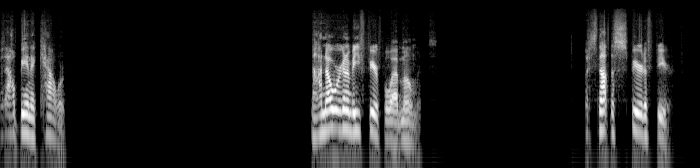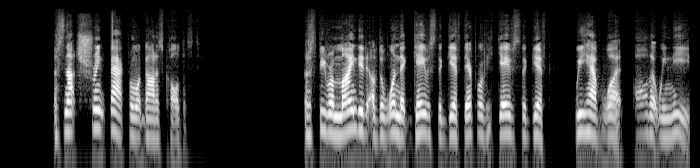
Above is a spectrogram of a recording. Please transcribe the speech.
without being a coward. Now, I know we're going to be fearful at moments, but it's not the spirit of fear. Let's not shrink back from what God has called us to. Let us be reminded of the one that gave us the gift. Therefore, if he gave us the gift, we have what? All that we need.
